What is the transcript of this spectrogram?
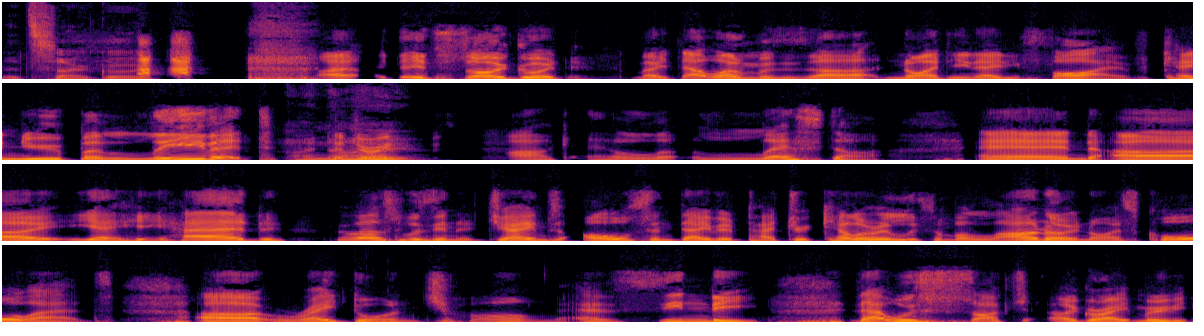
it's so good. I, it's so good. Mate, that one was uh, 1985. Can you believe it? I The know. director- Mark L. Lester. And uh, yeah, he had who else was in it? James Olson, David Patrick Keller, Alyssa Milano, nice call ads. Uh, Rae Dawn Chong as Cindy. That was such a great movie.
